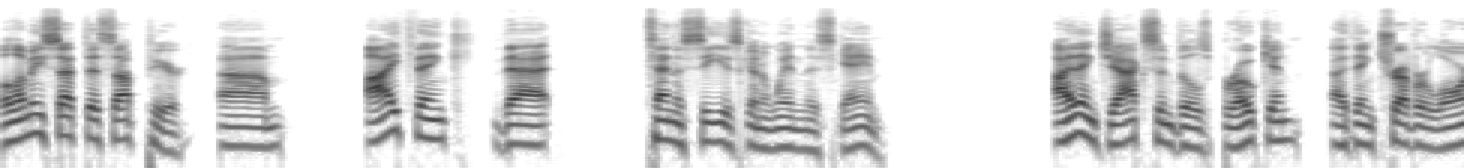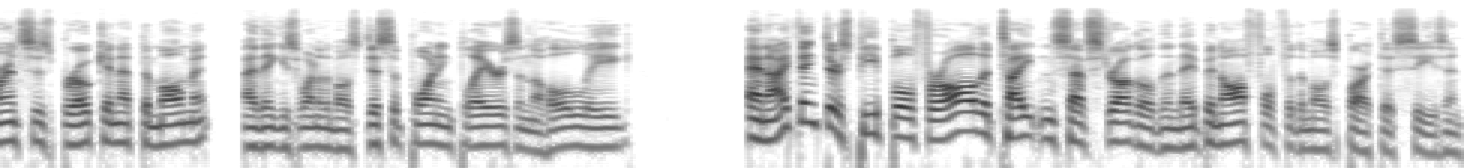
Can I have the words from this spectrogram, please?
Well, let me set this up here. Um, I think that Tennessee is going to win this game. I think Jacksonville's broken. I think Trevor Lawrence is broken at the moment. I think he's one of the most disappointing players in the whole league. And I think there's people, for all the Titans have struggled, and they've been awful for the most part this season.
